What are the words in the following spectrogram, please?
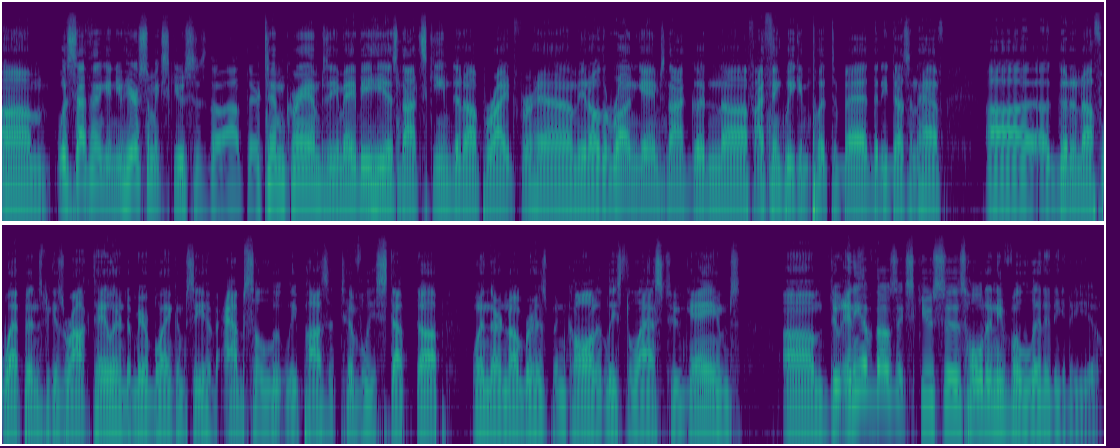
Um, with Seth Henigan, you hear some excuses though out there. Tim Cramsey, maybe he has not schemed it up right for him. You know, the run game's not good enough. I think we can put to bed that he doesn't have uh, good enough weapons because Roc Taylor and Demeer Blankumsee have absolutely positively stepped up when their number has been called at least the last two games. Um, do any of those excuses hold any validity to you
